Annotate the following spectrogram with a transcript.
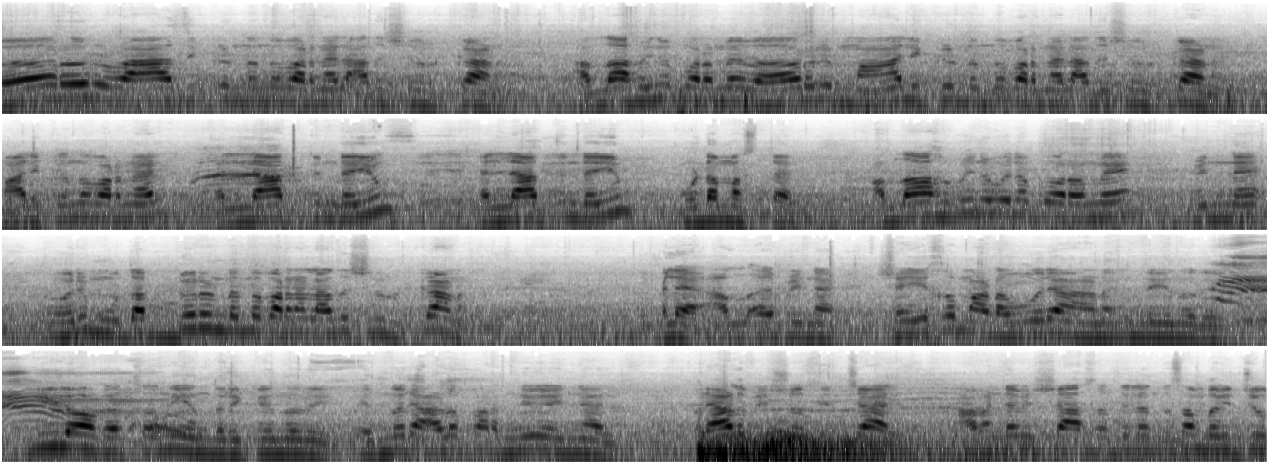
വേറൊരു റാസിക്ക് ഉണ്ടെന്ന് പറഞ്ഞാൽ അത് ഷിർക്കാണ് അള്ളാഹുവിന് പുറമെ വേറൊരു മാലിക് ഉണ്ടെന്ന് പറഞ്ഞാൽ അത് ഷിർക്കാണ് മാലിക് എന്ന് പറഞ്ഞാൽ എല്ലാത്തിന്റെയും എല്ലാത്തിന്റെയും ഉടമസ്ഥൻ. അള്ളാഹുവിന് പുറമെ പിന്നെ ഒരു മുദബ്ബിർ ഉണ്ടെന്ന് പറഞ്ഞാൽ അത് ഷിർക്കാണ് അല്ലെ? പിന്നെ ഷെയ്ഖ് മടവൂരാണ് എന്ത് ചെയ്യുന്നത്? ഈ ലോകത്തെ നിയന്ത്രിക്കുന്നത്. എന്നൊരാൾ പറഞ്ഞു കഴിഞ്ഞാൽ ഒരാൾ വിശ്വസിച്ചാൽ അവന്റെ വിശ്വാസത്തിൽ എന്ത് സംഭവിച്ചു?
